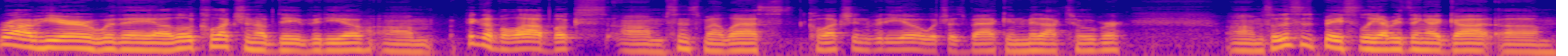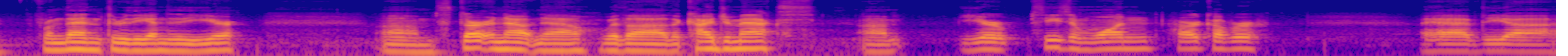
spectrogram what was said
Rob here with a, a, little collection update video. Um, I picked up a lot of books um, since my last collection video, which was back in mid-October. Um, so this is basically everything I got um, from then through the end of the year. Um, starting out now with uh, the Kaijumax um, year season one hardcover. I have the uh,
